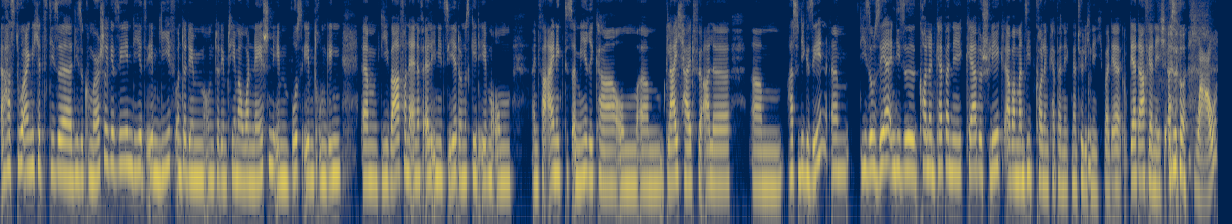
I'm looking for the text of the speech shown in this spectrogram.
Hast du eigentlich jetzt diese, diese Commercial gesehen, die jetzt eben lief unter dem, unter dem Thema One Nation, eben, wo es eben drum ging, ähm, die war von der NFL initiiert und es geht eben um ein vereinigtes Amerika, um ähm, Gleichheit für alle. Ähm, hast du die gesehen? Ähm, die so sehr in diese Colin Kaepernick Kerbe schlägt, aber man sieht Colin Kaepernick natürlich nicht, weil der der darf ja nicht. Also wow,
